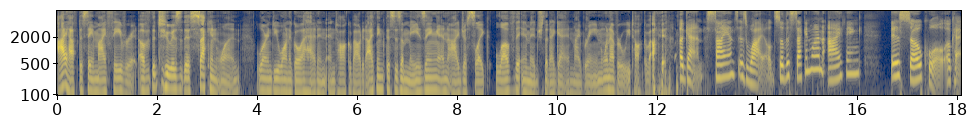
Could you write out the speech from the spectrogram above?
I have to say my favorite of the two is this second one. Lauren, do you want to go ahead and, and talk about it? I think this is amazing and I just like love the image that I get in my brain whenever we talk about it. Again, science is wild. So the second one I think is so cool. Okay.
